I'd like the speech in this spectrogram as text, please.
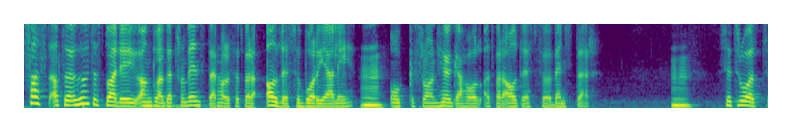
Fast alltså Hufvudstadsbladet är ju anklagat från vänsterhåll för att vara alldeles för borgerlig Mm. och från högerhåll att vara alldeles för vänster. Mm. Så jag tror att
